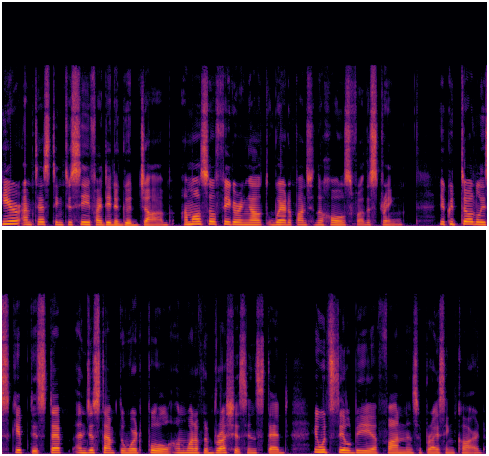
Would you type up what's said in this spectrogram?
Here I'm testing to see if I did a good job. I'm also figuring out where to punch the holes for the string. You could totally skip this step and just stamp the word pull on one of the brushes instead. It would still be a fun and surprising card.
